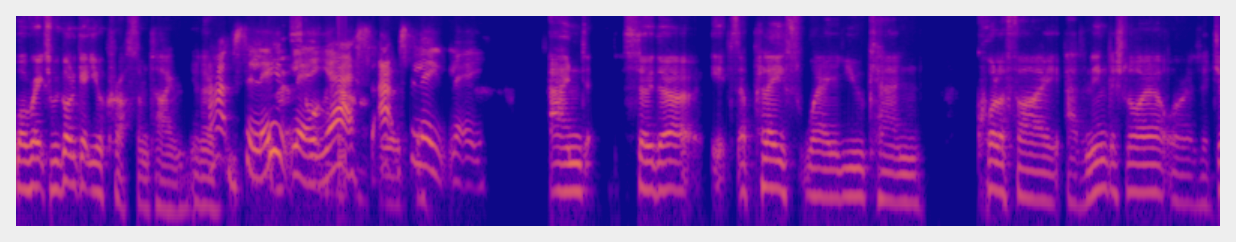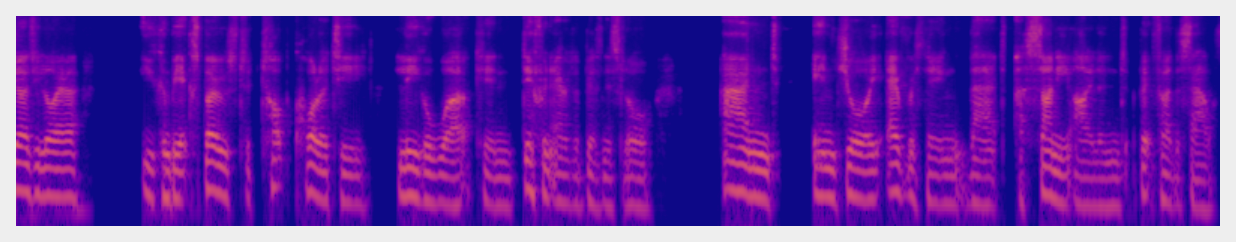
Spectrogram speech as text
Well, Rachel, we've got to get you across sometime. You know, absolutely, yes, absolutely. And so there, it's a place where you can qualify as an English lawyer or as a Jersey lawyer. You can be exposed to top quality legal work in different areas of business law and enjoy everything that a sunny island a bit further south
